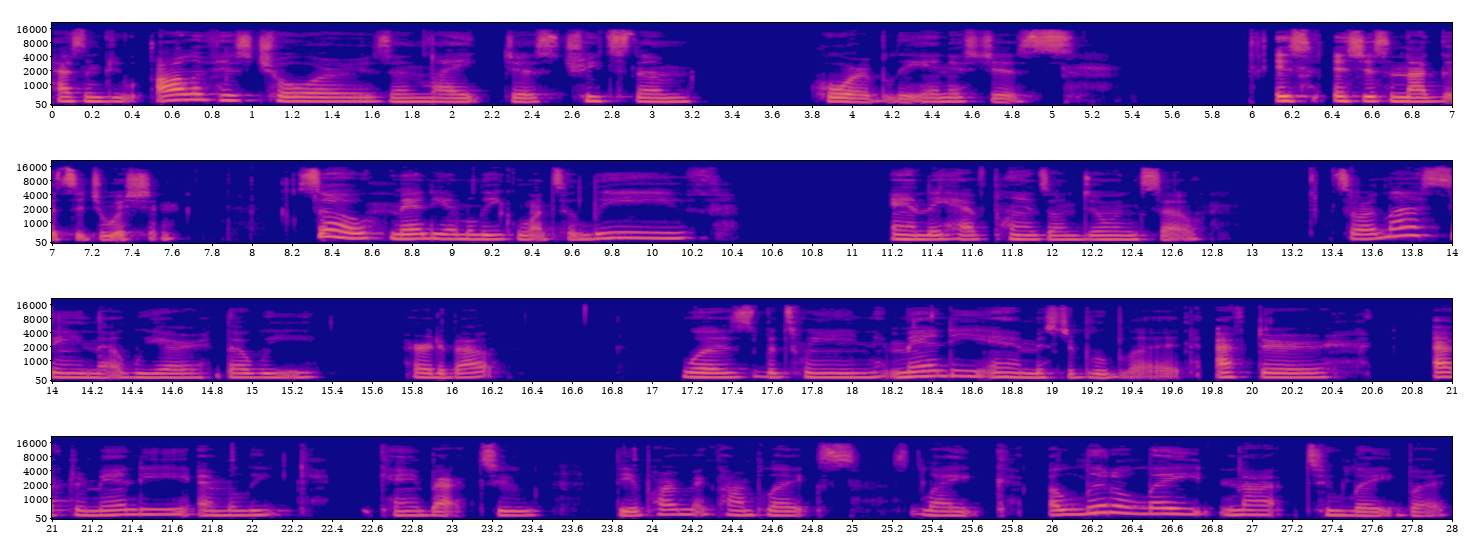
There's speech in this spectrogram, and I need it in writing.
has them do all of his chores and like just treats them horribly, and it's just it's it's just a not good situation. So Mandy and Malik want to leave, and they have plans on doing so. So our last scene that we are that we heard about was between Mandy and Mr. Blue Blood after after Mandy and Malik came back to the apartment complex, like a little late, not too late, but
